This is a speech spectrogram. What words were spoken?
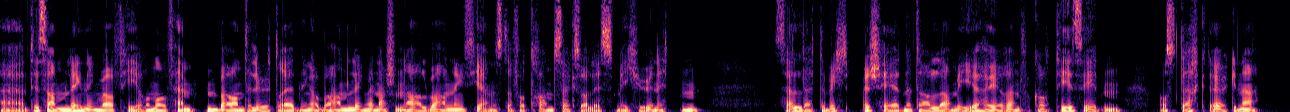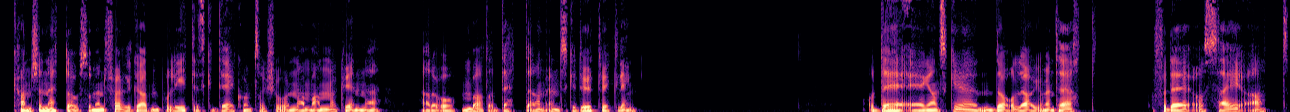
eh, til sammenligning var 415 barn til utredning og behandling ved Nasjonal behandlingstjeneste for transseksualisme i 2019 selv dette beskjedne tallet er mye høyere enn for kort tid siden, og sterkt økende, kanskje nettopp som en følge av den politiske dekonstruksjonen av mann og kvinne, er det åpenbart at dette er en ønsket utvikling. Og det er ganske dårlig argumentert, for det å si at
